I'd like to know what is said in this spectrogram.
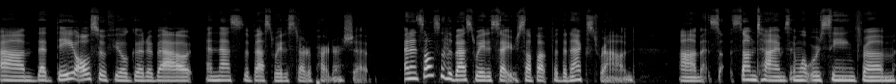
um, that they also feel good about and that's the best way to start a partnership. And it's also the best way to set yourself up for the next round. Um, sometimes and what we're seeing from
